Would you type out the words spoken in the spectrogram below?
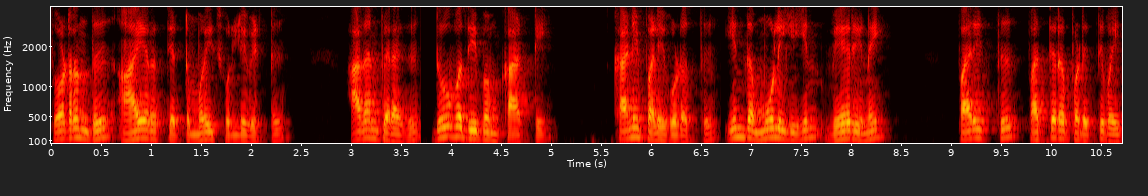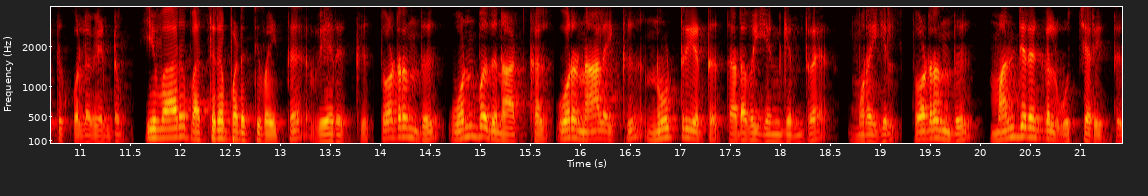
தொடர்ந்து ஆயிரத்தி எட்டு முறை சொல்லிவிட்டு அதன் பிறகு தூபதீபம் காட்டி கனி பலி கொடுத்து இந்த மூலிகையின் வேரினை பறித்து பத்திரப்படுத்தி வைத்து கொள்ள வேண்டும். இவ்வாறு பத்திரப்படுத்தி வைத்த வேருக்கு தொடர்ந்து ஒன்பது நாட்கள் ஒரு நாளைக்கு நூற்றி எட்டு தடவை என்கின்ற முறையில் தொடர்ந்து மந்திரங்கள் உச்சரித்து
